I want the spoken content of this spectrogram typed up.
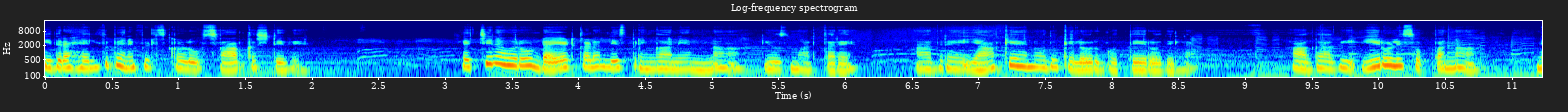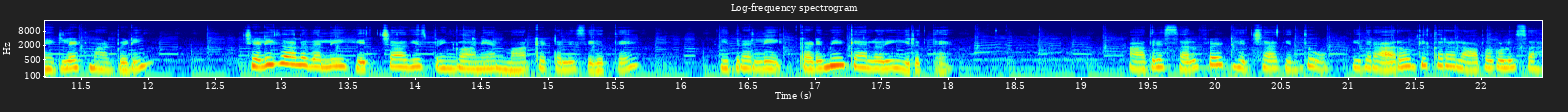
ಇದರ ಹೆಲ್ತ್ ಬೆನಿಫಿಟ್ಸ್ಗಳು ಸಾಕಷ್ಟಿವೆ. ಹೆಚ್ಚಿನವರು ಡಯೆಟ್ಗಳಲ್ಲಿ ಸ್ಪ್ರಿಂಗ್ ಆನಿಯನ್ನ ಯೂಸ್ ಮಾಡ್ತಾರೆ. ಆದರೆ ಯಾಕೆ ಅನ್ನೋದು ಕೆಲವ್ರಿಗೆ ಗೊತ್ತೇ ಇರೋದಿಲ್ಲ. ಹಾಗಾಗಿ ಈರುಳ್ಳಿ ಸೊಪ್ಪನ್ನು ನೆಗ್ಲೆಕ್ಟ್ ಮಾಡಬೇಡಿ. ಚಳಿಗಾಲದಲ್ಲಿ ಹೆಚ್ಚಾಗಿ ಸ್ಪ್ರಿಂಗ್ ಆನಿಯನ್ ಮಾರ್ಕೆಟಲ್ಲಿ ಸಿಗುತ್ತೆ. ಇದರಲ್ಲಿ ಕಡಿಮೆ ಕ್ಯಾಲೋರಿ ಇರುತ್ತೆ. ಆದರೆ ಸಲ್ಫೇಟ್ ಹೆಚ್ಚಾಗಿದ್ದು ಇದರ ಆರೋಗ್ಯಕರ ಲಾಭಗಳು ಸಹ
